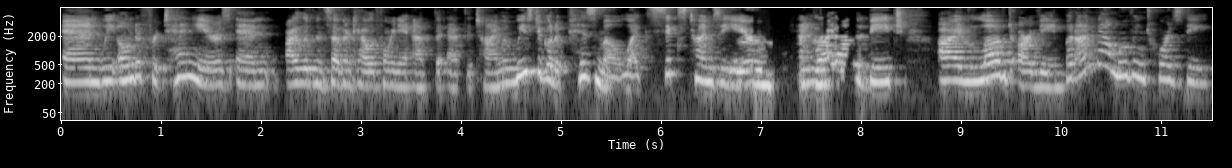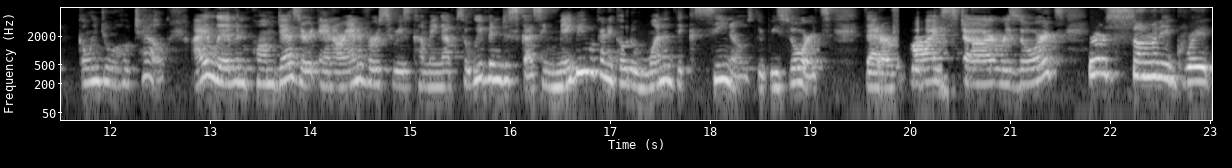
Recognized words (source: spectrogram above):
and we owned it for 10 years and i lived in southern california at the at the time and we used to go to pismo like six times a year mm-hmm. right on the beach i loved rving but i'm now moving towards the going to a hotel. I live in Palm Desert and our anniversary is coming up. So we've been discussing maybe we're going to go to one of the casinos, the resorts that are five star resorts. There's so many great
